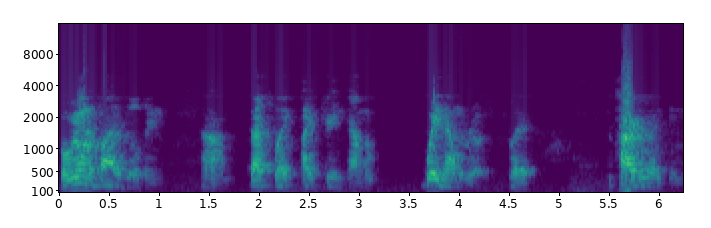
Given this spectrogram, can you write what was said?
But we want to buy a building. Um, that's like pipe dream down the way down the road. But I'm tired of renting.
